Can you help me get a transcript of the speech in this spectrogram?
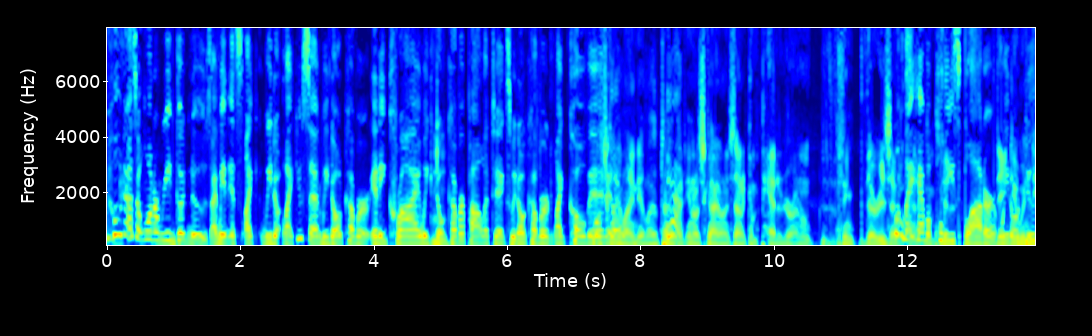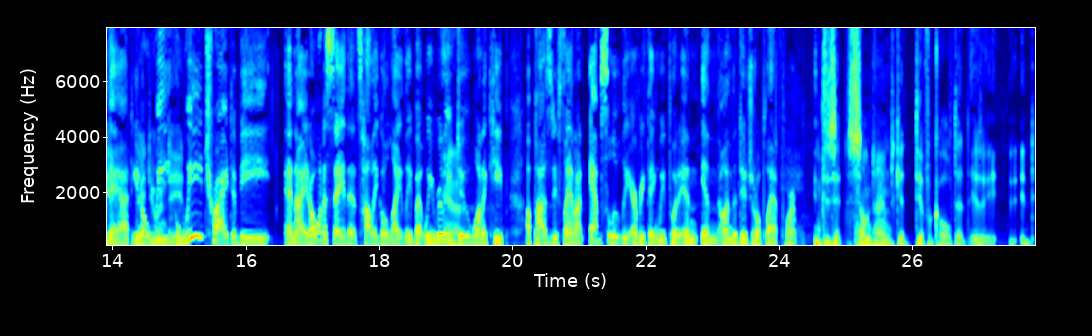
know, who doesn't want to read good news? I mean, it's like we don't, like you said, we don't cover any crime. We don't cover politics. We don't cover like COVID. Mm-hmm. Well, Skyline. you know, I'm talking Yeah. about, you know, Skyline's not a competitor. I don't think there is any. well, they have a police blotter. They we don't do do, that. You They know, do we indeed. we try to be, and I don't want to say that's Holly Golightly, but we really Yeah. do want to keep a positive slant on absolutely everything we put in in on the digital platform. Does it sometimes get difficult? It, it, it,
